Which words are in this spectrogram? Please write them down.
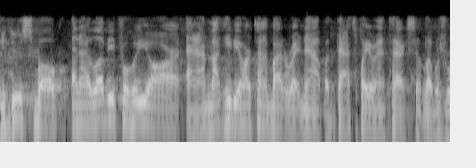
You do smoke, and I love you for who you are, and I'm not giving you a hard time about it right now, but that's why your antioxidant levels are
